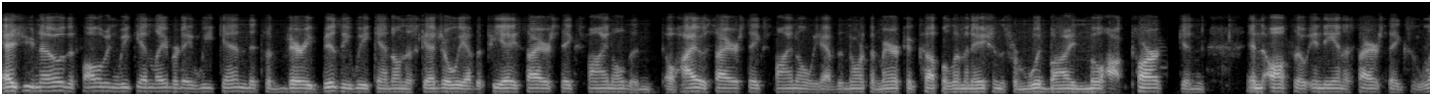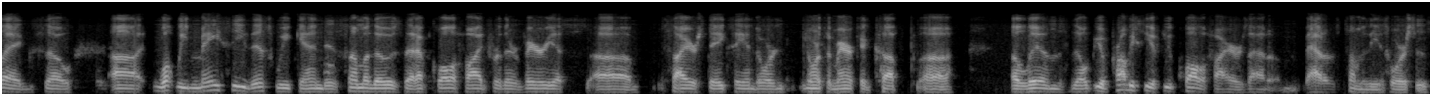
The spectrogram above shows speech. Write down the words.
as you know, the following weekend, Labor Day weekend, it's a very busy weekend on the schedule. We have the PA Sire Stakes final, the Ohio Sire Stakes final. We have the North America Cup eliminations from Woodbine, Mohawk Park, and and also Indiana Sire Stakes legs. So uh, what we may see this weekend is some of those that have qualified for their various uh, Sire Stakes and or North America Cup uh, limbs. They'll, you'll probably see a few qualifiers out of out of some of these horses.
